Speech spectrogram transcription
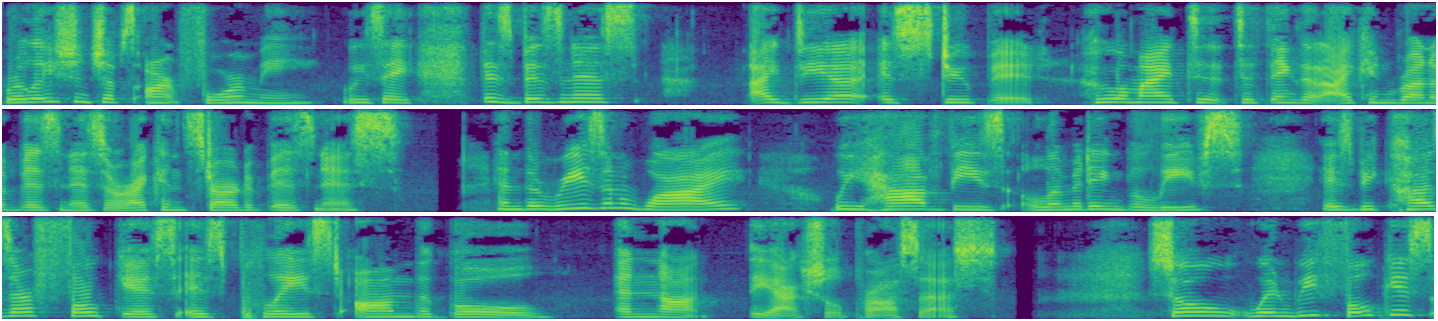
Relationships aren't for me. We say, this business idea is stupid. Who am I to, to think that I can run a business or I can start a business? And the reason why we have these limiting beliefs is because our focus is placed on the goal and not the actual process. So when we focus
